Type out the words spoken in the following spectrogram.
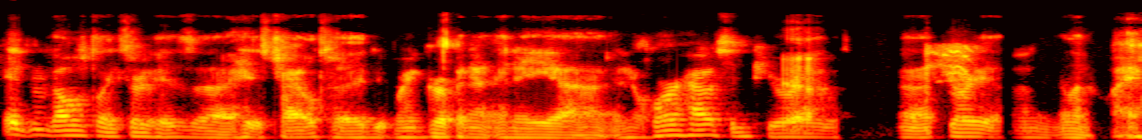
It involved like sort of his uh, his childhood when he grew up in a in a uh, in a horror house in Peoria, uh, Peoria, Illinois.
